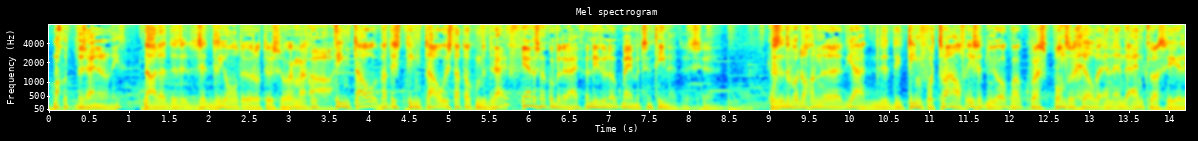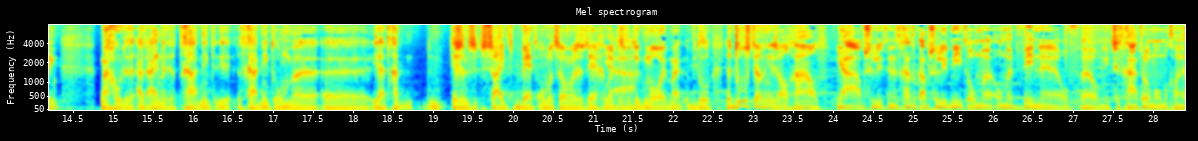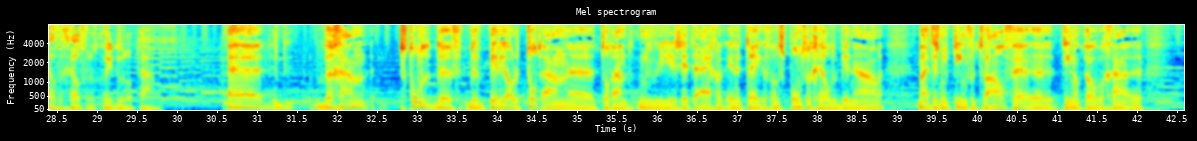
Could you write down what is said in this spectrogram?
Maar goed, we zijn er nog niet. Nou, er zit 300 euro tussen, hoor. Maar goed, Ah. Team Touw, wat is Team Touw? Is dat ook een bedrijf? Ja, dat is ook een bedrijf. En die doen ook mee met z'n tienen. Dus, uh... dus er wordt nog een... Uh, ja, die, team voor 12 is het nu ook. Maar ook qua sponsorgelden en, en de eindklassering. Maar goed, het, uiteindelijk, het gaat niet, het gaat niet om... Uh, ja, het, gaat, het is een sidebed, om het zo maar te zeggen. Ja. Maar het is natuurlijk mooi. Maar ik bedoel, de doelstelling is al gehaald. Ja, absoluut. En het gaat ook absoluut niet om, om het winnen of om iets. Het gaat erom om gewoon heel veel geld voor het goede doel op te halen. We gaan stonden de, de periode tot aan, uh, tot aan nu we hier zitten... eigenlijk in het teken van sponsorgelden binnenhalen. Maar het is nu tien voor twaalf. Uh, 10 oktober gaan...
